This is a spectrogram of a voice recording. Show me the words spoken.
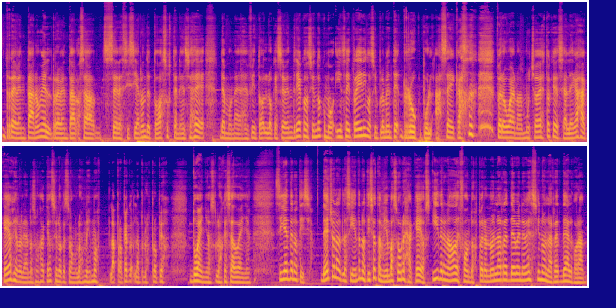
reventaron el reventar, o sea, se deshicieron de todas sus tenencias de, de monedas, en fin, todo lo que se vendría conociendo como inside trading o simplemente rug pull a secas. Pero bueno, hay mucho de esto que se alega hackeos y en realidad no son hackeos, sino que son los mismos, la propia, los propios dueños los que se adueñan. Siguiente noticia. De hecho, la, siguiente noticia también va sobre hackeos y drenado de fondos, pero no en la red de BNB, sino en la red de Algorand.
